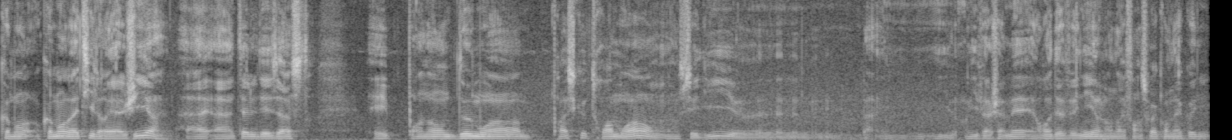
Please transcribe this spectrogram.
Comment, va-t-il réagir à, un tel désastre? Et pendant deux mois, presque trois mois, on, s'est dit, euh, bah, il ne va jamais redevenir l'André François qu'on a connu.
